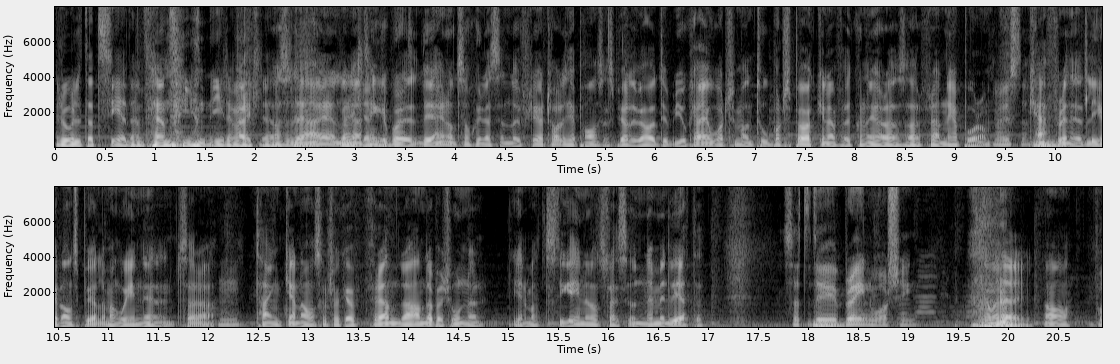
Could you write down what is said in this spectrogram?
roligt att se den förändringen i den verkliga... Alltså det här är, när jag Verkligen. tänker på det, det här är något som skiljer sig ändå i flertalet japanska spel. Vi har typ Yokai Watch där man tog bort spökena för att kunna göra så här förändringar på dem. Ja. Catherine är ett likadant spel där man går in i så här, Mm. tankarna och ska försöka förändra andra personer genom att stiga in i något slags undermedvetet. Så att det är brainwashing Ja men det är det ju. Ja. på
